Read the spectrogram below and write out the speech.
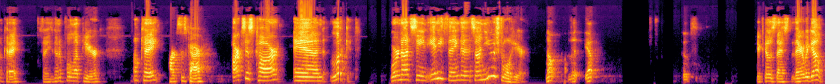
Okay, so he's going to pull up here. Okay. Parks his car. Parks his car, and look it. We're not seeing anything that's unusual here. No. Yep. Oops. It goes. That's there. We go.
